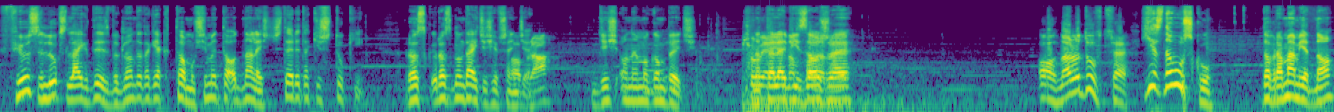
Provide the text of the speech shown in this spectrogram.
Fuse looks like this. Wygląda tak jak to. Musimy to odnaleźć. Cztery takie sztuki. Roz, rozglądajcie się wszędzie. Dobra. Gdzieś one mogą być. Czuję na telewizorze. O, na lodówce. Jest na łóżku! Dobra, mam jedno.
